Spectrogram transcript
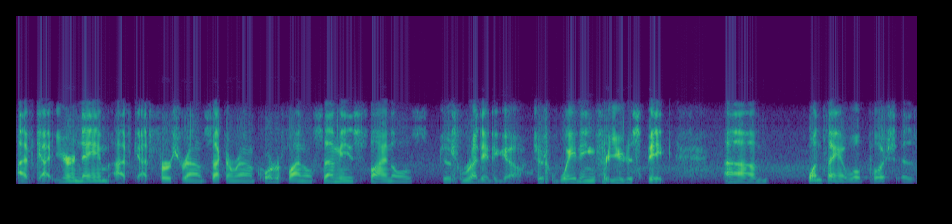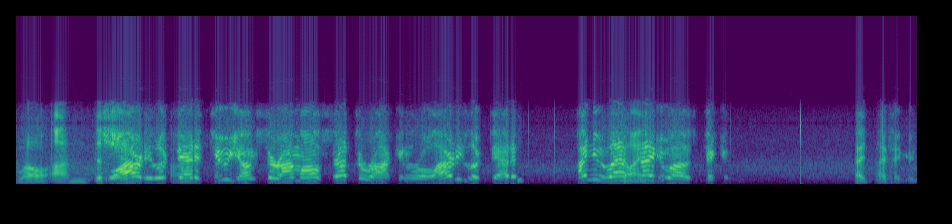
I've got your name. I've got first round, second round, quarterfinal, semis, finals, just ready to go, just waiting for you to speak. Um, One thing I will push as well on this Well, show. I already looked um, at it too, youngster. I'm all set to rock and roll. I already looked at it. I knew last No, I- night who I was picking. I, I figured.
